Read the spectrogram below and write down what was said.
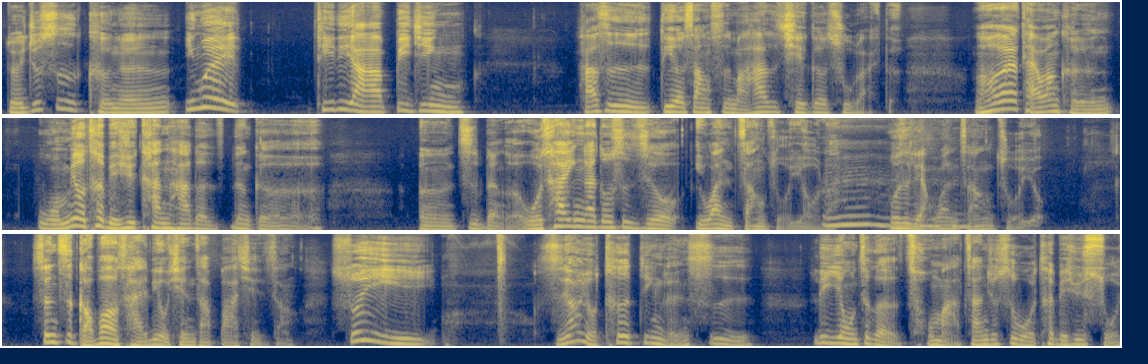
对，就是可能因为 TDR 毕竟它是第二上市嘛，它是切割出来的，然后在台湾可能我没有特别去看它的那个嗯、呃资本额，我猜应该都是只有一万张左右了。嗯或是两万张左右，甚至搞不好才六千张、八千张。所以只要有特定人士利用这个筹码战，就是我特别去锁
